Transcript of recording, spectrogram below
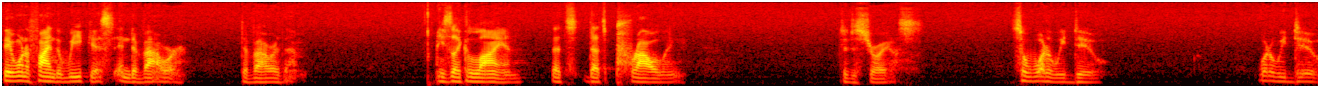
They want to find the weakest and devour devour them. He's like a lion that's that's prowling to destroy us. So what do we do? What do we do?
